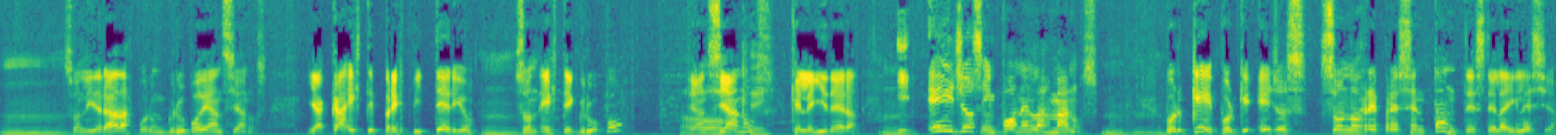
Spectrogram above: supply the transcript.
mm. son lideradas por un grupo de ancianos. Y acá este presbiterio mm. son este grupo de ancianos que le lideran. Mm. Y ellos imponen las manos. Mm-hmm. ¿Por qué? Porque ellos son los representantes de la iglesia.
